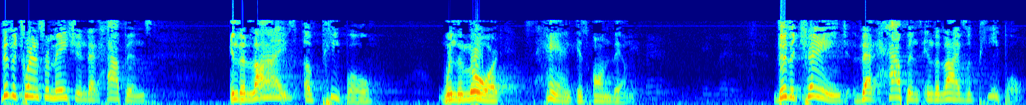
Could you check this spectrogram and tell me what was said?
There's a transformation that happens in the lives of people when the Lord's hand is on them. There's a change that happens in the lives of people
